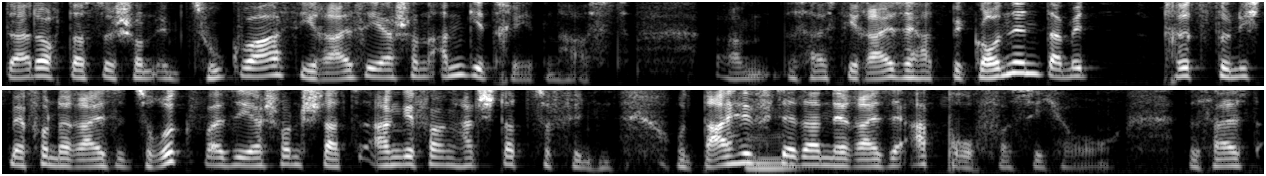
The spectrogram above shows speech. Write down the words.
dadurch, dass du schon im Zug warst, die Reise ja schon angetreten hast. Ähm, das heißt, die Reise hat begonnen, damit trittst du nicht mehr von der Reise zurück, weil sie ja schon statt, angefangen hat stattzufinden. Und da hilft mhm. dir dann eine Reiseabbruchversicherung. Das heißt,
